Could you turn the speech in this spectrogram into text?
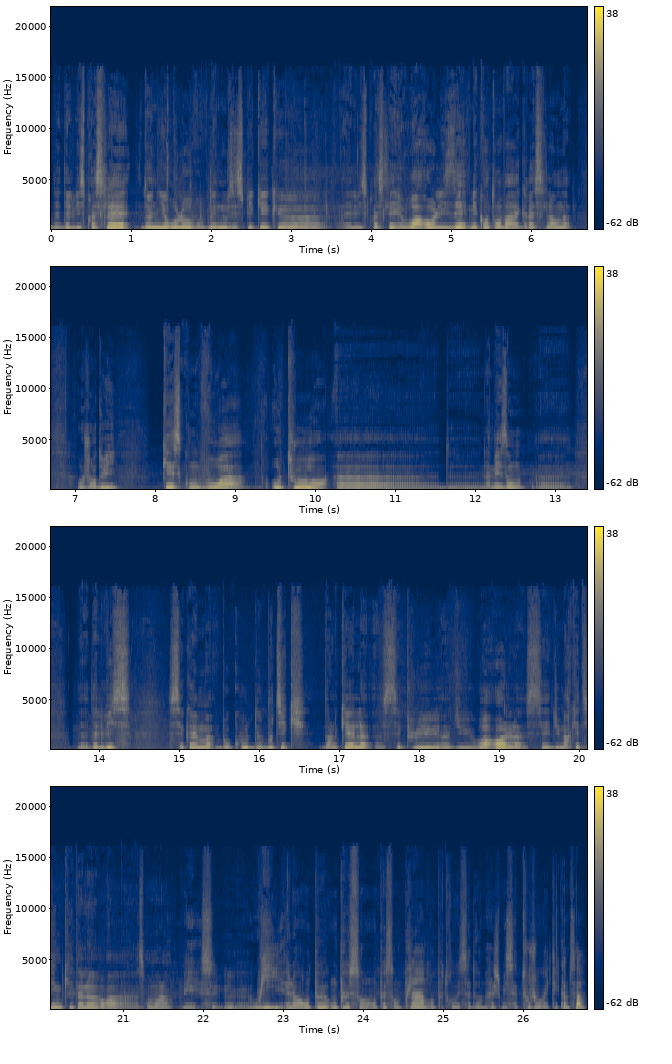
d'Elvis de, Presley. Denis Rouleau, vous venez de nous expliquer que Elvis Presley est warholisé, mais quand on va à Graceland aujourd'hui, qu'est-ce qu'on voit autour euh, de la maison euh, d'Elvis, c'est quand même beaucoup de boutiques dans lesquelles c'est plus euh, du Warhol, c'est du marketing qui est à l'œuvre à, ce moment-là. Mais oui, alors on peut on peut s'en on peut s'en plaindre, on peut trouver ça dommage, mais ça a toujours été comme ça.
